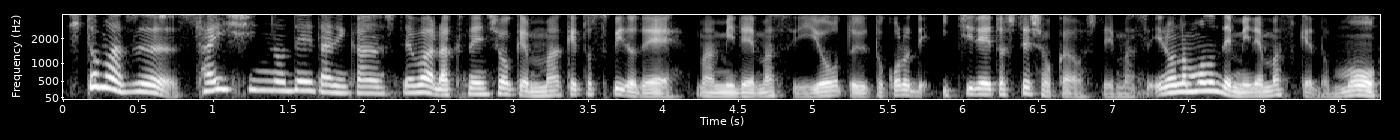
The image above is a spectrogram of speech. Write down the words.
ひとまず最新のデータに関しては楽天証券マーケットスピードで、まあ、見れますよというところで一例として紹介をしています。いろんなもので見れますけども、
